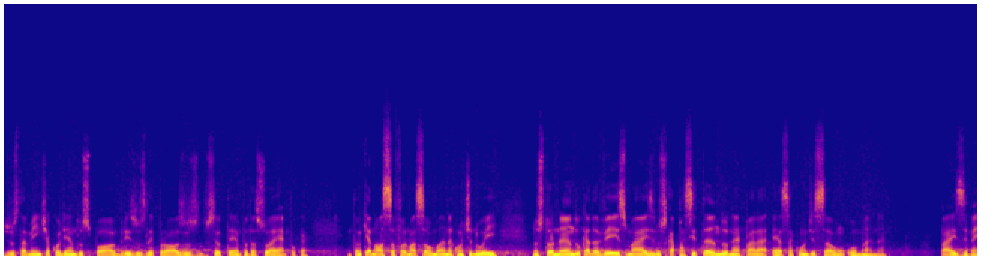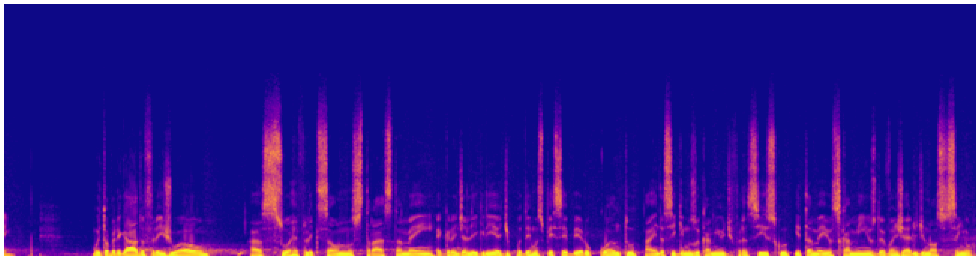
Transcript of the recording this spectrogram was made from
justamente acolhendo os pobres, os leprosos do seu tempo, da sua época. Então, que a nossa formação humana continue nos tornando cada vez mais, nos capacitando né, para essa condição humana. Paz e bem. Muito obrigado, Frei João. A sua reflexão nos traz também é, grande alegria de podermos perceber o quanto ainda seguimos o caminho de Francisco e também os caminhos do Evangelho de Nosso Senhor.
